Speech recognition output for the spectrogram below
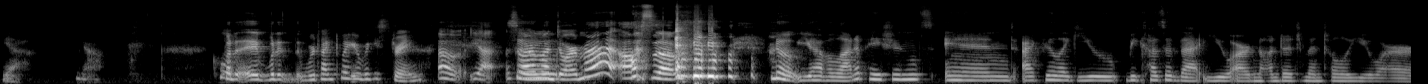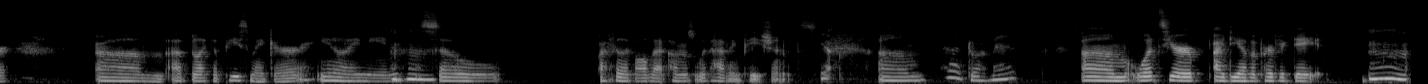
Yeah. Yeah. Cool. But it, but it, we're talking about your biggest strength. oh yeah. So, I'm a doormat. Awesome. no, you have a lot of patience, and I feel like you, because of that, you are non-judgmental. You are, um, a, like a peacemaker. You know what I mean? Mhm. So, I feel like all that comes with having patience. Yeah. Um, doormat. Um, what's your idea of a perfect date? Mm,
